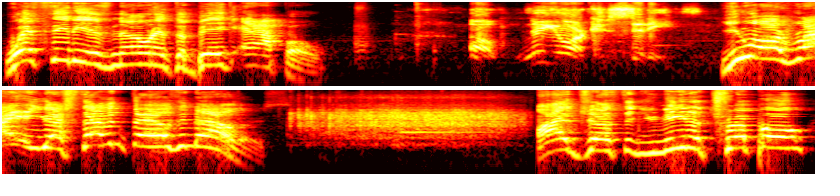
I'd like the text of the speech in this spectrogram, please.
What city is known as the Big Apple? Oh, New York City. You are right, and you have $7,000. All right, Justin, you need a triple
